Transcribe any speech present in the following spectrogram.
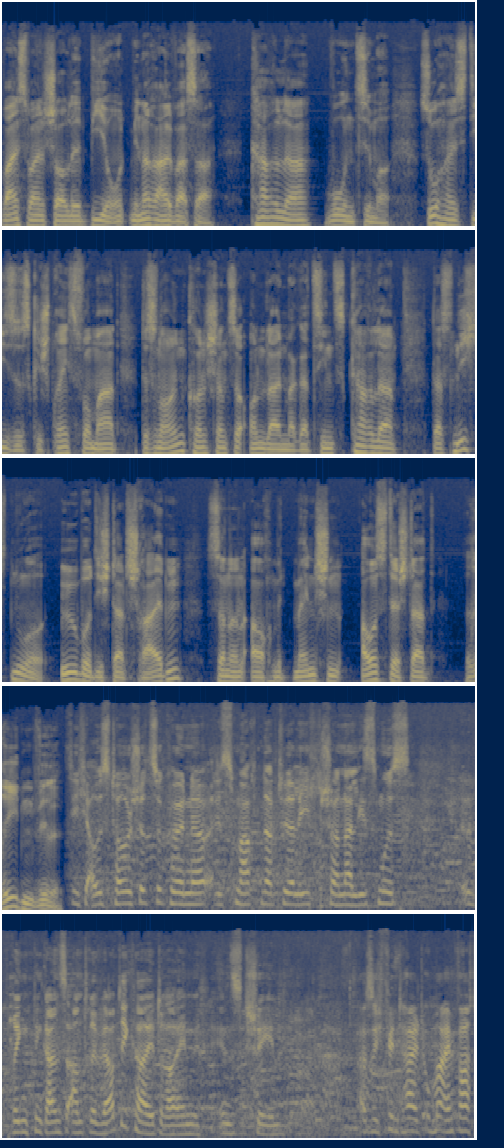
Weißweinschorle, Bier und Mineralwasser. Carla Wohnzimmer. So heißt dieses Gesprächsformat des neuen Konstanzer Online-Magazins Carla, das nicht nur über die Stadt schreiben, sondern auch mit Menschen aus der Stadt reden will. Sich austauschen zu können, es macht natürlich Journalismus, bringt eine ganz andere Wertigkeit rein ins Geschehen. Also ich finde halt, um einfach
